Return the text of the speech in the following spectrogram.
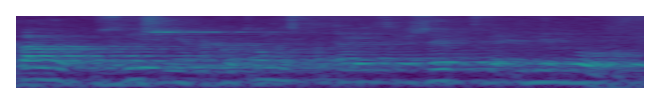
пагорб звишення, на котрому складаються жертви не Богу.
